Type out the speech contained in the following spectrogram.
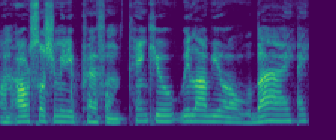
on our social media platform. Thank you. We love you all. Bye.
